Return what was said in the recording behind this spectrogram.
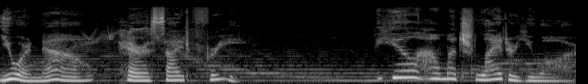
You are now parasite free. Feel how much lighter you are.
